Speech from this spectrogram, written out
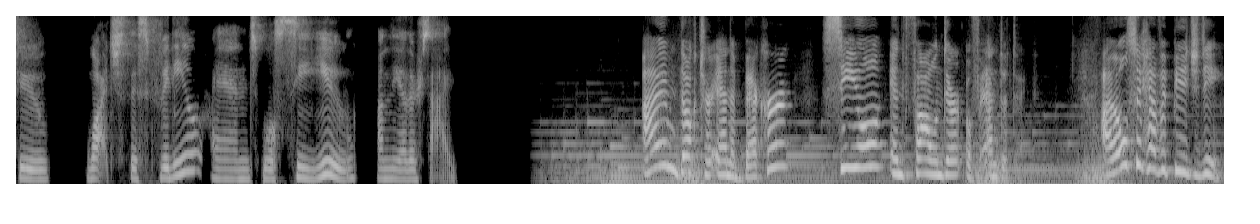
to watch this video and we'll see you on the other side. I'm Dr. Anna Becker, CEO and founder of Endotech. I also have a PhD,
